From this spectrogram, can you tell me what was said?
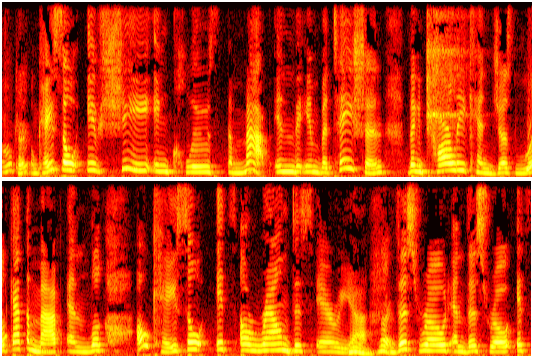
Okay. Okay, so if she includes the map in the invitation, then Charlie can just look at the map and look, okay, so it's around this area. Hmm, right. This road and this road, it's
